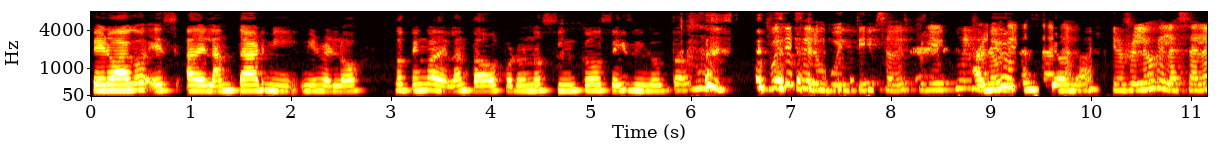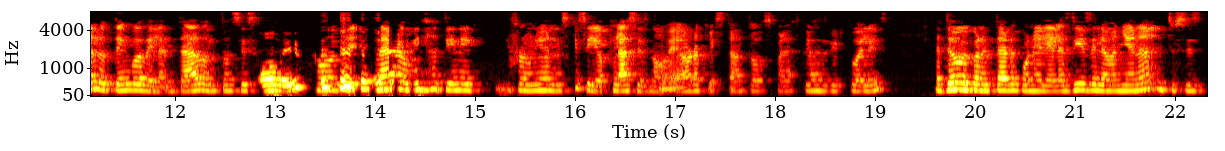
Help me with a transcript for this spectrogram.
Pero hago es adelantar mi, mi reloj. Lo tengo adelantado por unos 5 o 6 minutos. Puede ser un buen tip, ¿sabes? Porque yo el reloj de la sala, el reloj de la sala lo tengo adelantado, entonces, como que, claro, mi hija tiene reuniones, qué sé yo, clases, ¿no? Ahora que están todos con las clases virtuales, la tengo que conectar, ponerle a las 10 de la mañana, entonces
